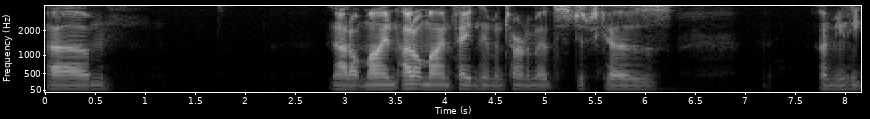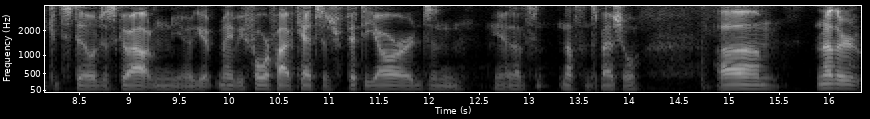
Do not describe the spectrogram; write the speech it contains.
Um, I don't mind. I don't mind fading him in tournaments just because. I mean, he could still just go out and you know get maybe four or five catches for fifty yards, and you know that's nothing special. Um, another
